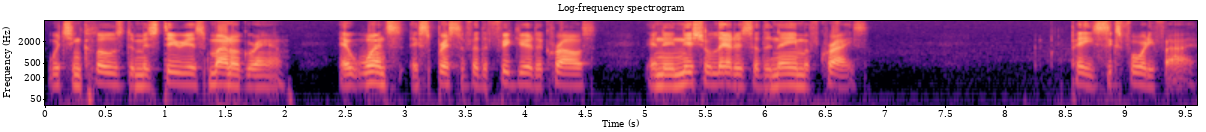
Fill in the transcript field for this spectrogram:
which enclosed a mysterious monogram, at once expressive of the figure of the cross and the initial letters of the name of Christ page 645.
